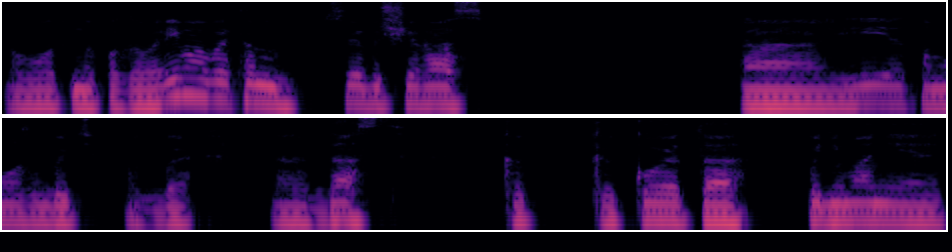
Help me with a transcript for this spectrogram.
Вот мы поговорим об этом в следующий раз. Э, и это, может быть, как бы э, даст какое-то понимание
